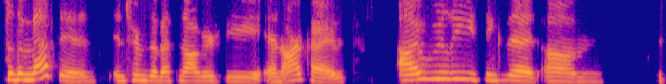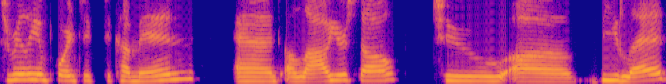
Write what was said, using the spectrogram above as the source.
So the methods in terms of ethnography and archives, I really think that um, it's really important to, to come in and allow yourself to uh, be led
